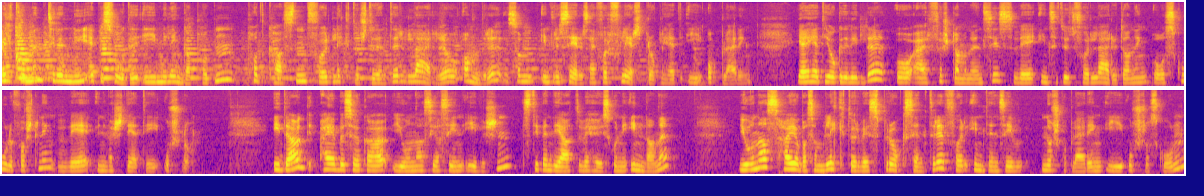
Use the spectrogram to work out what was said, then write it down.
Velkommen til en ny episode i Milengapodden, podkasten for lektorstudenter, lærere og andre som interesserer seg for flerspråklighet i opplæring. Jeg heter Jåge de Vilde og er førsteamanuensis ved Institutt for lærerutdanning og skoleforskning ved Universitetet i Oslo. I dag har jeg besøk av Jonas Yasin Iversen, stipendiat ved Høgskolen i Innlandet. Jonas har jobba som lektor ved Språksenteret for intensiv norskopplæring i Oslo-skolen.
